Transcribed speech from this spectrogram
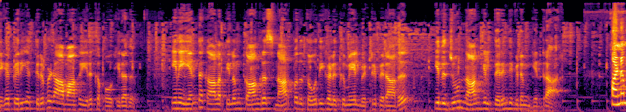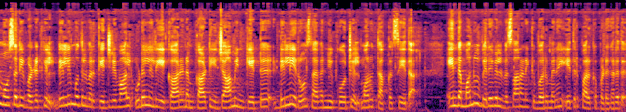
மிகப்பெரிய திருவிழாவாக இருக்கப் போகிறது. இனி எந்த காலத்திலும் காங்கிரஸ் நாற்பது தொகுதிகளுக்கு மேல் வெற்றி பெறாது. இது ஜூன் நான்கில் தெரிந்துவிடும் என்றார். பண மோசடி வழக்கில் டெல்லி முதல்வர் கெஜ்ரிவால் உடல்நிலையை காரணம் காட்டி ஜாமீன் கேட்டு டெல்லி ரோஸ் அவென்யூ கோர்ட்டில் மனு தாக்கல் செய்தார். இந்த மனு விரைவில் விசாரணைக்கு வரும் என எதிர்பார்க்கப்படுகிறது.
